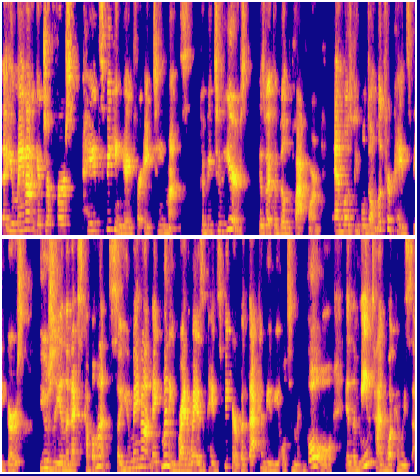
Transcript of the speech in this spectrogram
that you may not get your first paid speaking gig for 18 months. Could be two years because we have to build the platform. And most people don't look for paid speakers usually in the next couple months. So you may not make money right away as a paid speaker, but that can be the ultimate goal. In the meantime, what can we sell?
